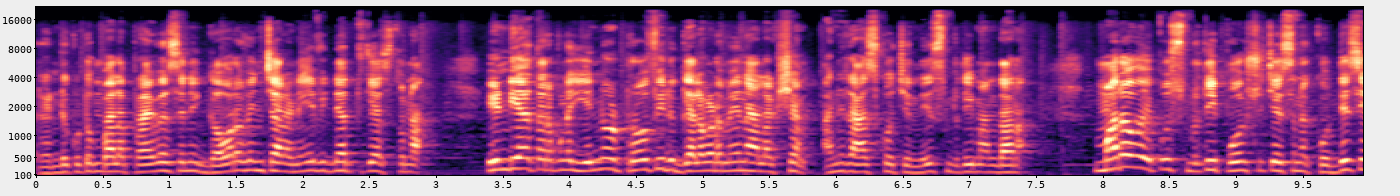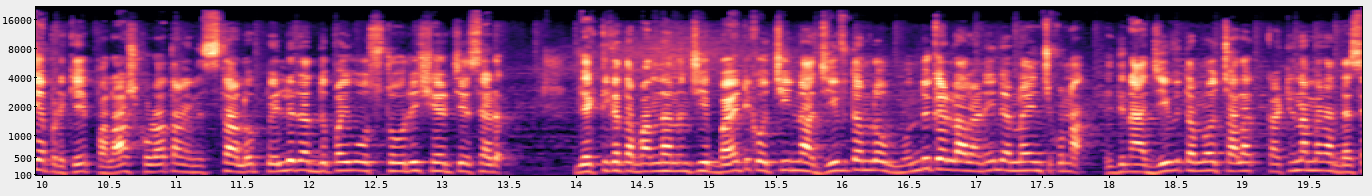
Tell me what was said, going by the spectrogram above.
రెండు కుటుంబాల ప్రైవసీని గౌరవించాలని విజ్ఞప్తి చేస్తున్నా. ఇండియా తరపున ఎన్నో ట్రోఫీలు గెలవడమే నా లక్ష్యం అని రాసుకొచ్చింది స్మృతి మందాన. మరోవైపు స్మృతి పోస్ట్ చేసిన కొద్దిసేపటికే పలాష్ కూడా తన ఇన్స్టాలో పెళ్ళి రద్దుపై ఓ స్టోరీ షేర్ చేశాడు. వ్యక్తిగత బంధం నుంచి బయటకు వచ్చి నా జీవితంలో ముందుకెళ్ళాలని నిర్ణయించుకున్నా. ఇది నా జీవితంలో చాలా కఠినమైన దశ.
